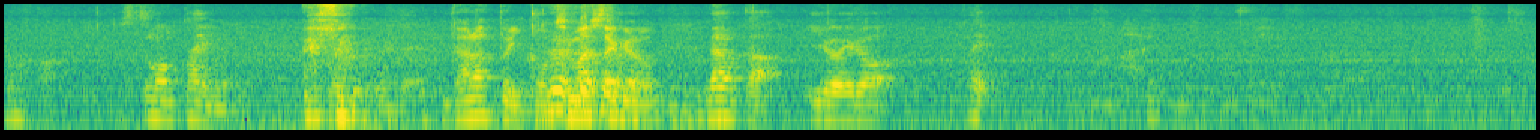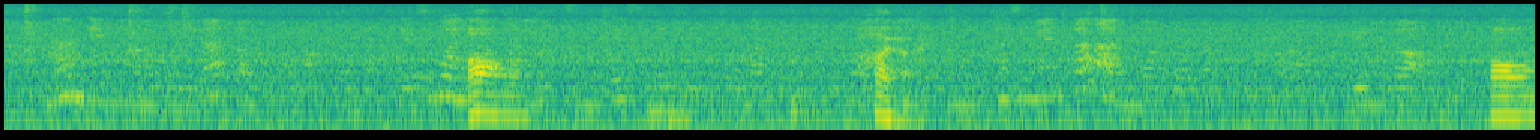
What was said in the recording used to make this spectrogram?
なんか質問タイムに だらっと移行しましたけど。なんかい。ろい。ろはいあはいはい。初めから今これだったのかなっていうのが、あだ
